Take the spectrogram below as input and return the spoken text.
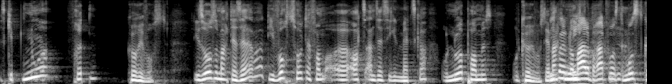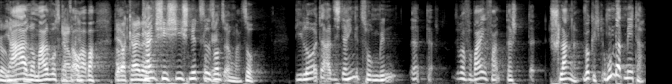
Es gibt nur Fritten, Currywurst. Die Soße macht er selber, die Wurst holt er vom äh, ortsansässigen Metzger und nur Pommes und Currywurst. Der nicht macht eine normale Bratwurst, du musst Currywurst. Ja, normale Wurst kannst ja, okay. auch, aber, der, aber keine, kein Shishi, Schnitzel, okay. sonst irgendwas. So. Die Leute, als ich da hingezogen bin, äh, da sind wir vorbeigefahren, da, da, Schlange, wirklich 100 Meter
